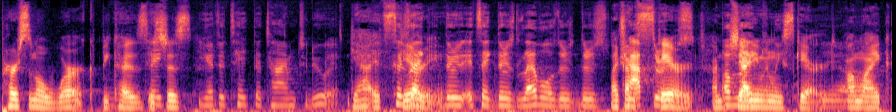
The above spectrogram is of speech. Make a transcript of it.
personal work mm-hmm. because it's just you have to take the time to do it. yeah it's scary like there's it's like there's levels. There's there's like chapters i'm scared. I'm of, like- genuinely scared. I'm like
